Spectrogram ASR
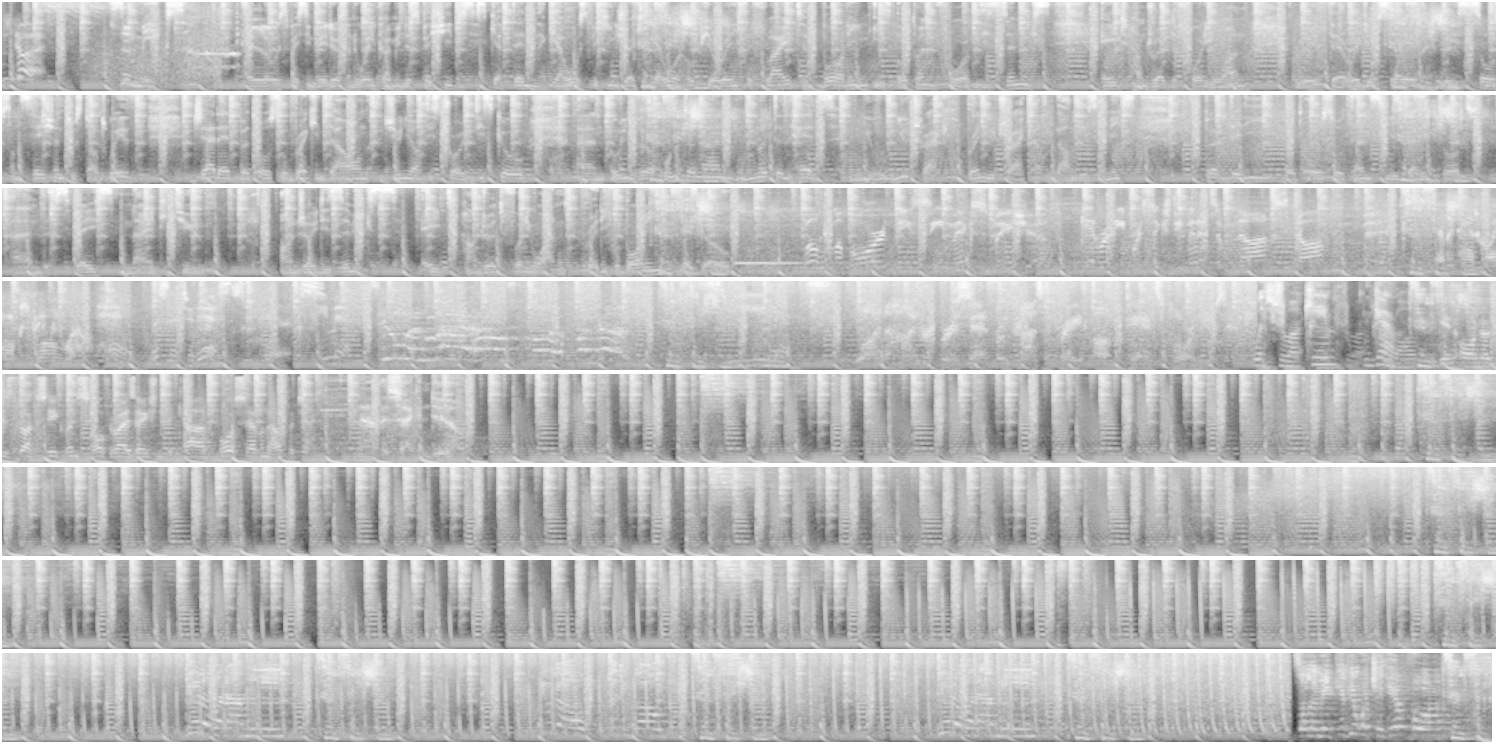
The sky. The Mix. Hello, Space Invaders, and welcome in the spaceship. This is Captain Garraud speaking. Joachim Garraud. I hope you're ready for flight. Boarding is open for the Zemixx 841 with the Radio Slave with Soul Sensation to start with, Jaded, but also Breaking Down, Junior Destroy Disco, and Oliver Unterman, Mutton Heads, new, new track, brand new track down this mix, Puff Daddy, but also Tansy, David Tort, and Space 92. Enjoy this Zemixx 841. Ready for boarding? Let's go. Welcome aboard the Z-Mix spaceship. Get ready for 60 minutes of non-stop mix. Everything is going extremely well. Hey, listen to this. Eminence. You and love the Mix. The Mix. 100% from concentrate on dance floor music. With Joachim Garraud. Begin auto-destruct sequence. Authorization to card 47 Alpha Tank. Now this I can do. What you're here for.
